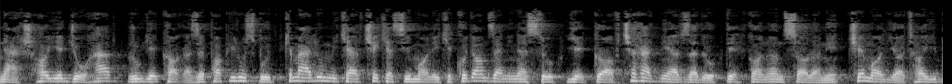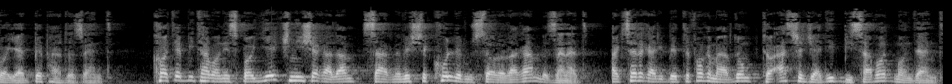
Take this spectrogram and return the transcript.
نقش های جوهر روی کاغذ پاپیروس بود که معلوم می کرد چه کسی مالک کدام زمین است و یک گاو چقدر میارزد و دهقانان سالانه چه مالیات هایی باید بپردازند. کاتب می توانست با یک نیش قلم سرنوشت کل روستا را رقم بزند. اکثر غریب اتفاق مردم تا عصر جدید بی سواد ماندند.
